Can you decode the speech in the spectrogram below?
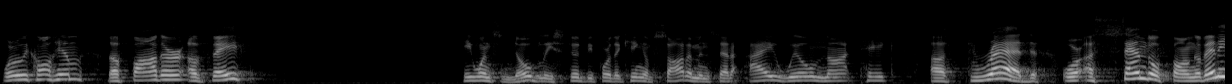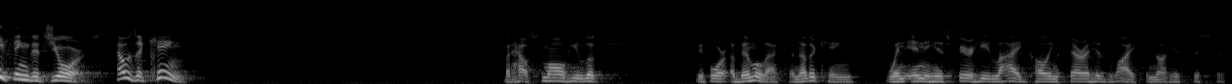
What do we call him? The father of faith. He once nobly stood before the king of Sodom and said, I will not take a thread or a sandal thong of anything that's yours. That was a king. But how small he looked before Abimelech, another king, when in his fear he lied, calling Sarah his wife and not his sister.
